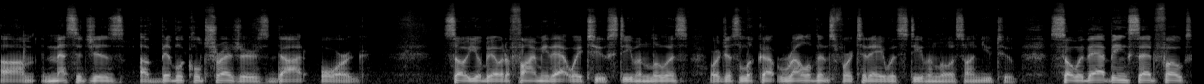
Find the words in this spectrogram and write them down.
um, messages of biblical treasures.org. So you'll be able to find me that way too, Stephen Lewis, or just look up Relevance for Today with Stephen Lewis on YouTube. So with that being said, folks,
